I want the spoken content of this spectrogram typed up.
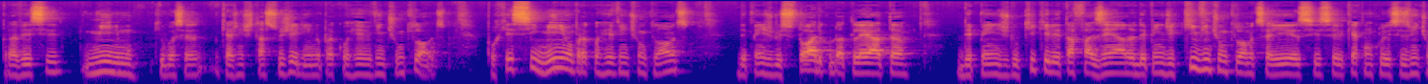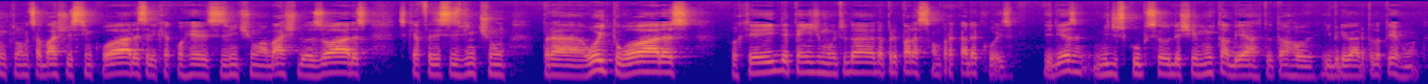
para ver esse mínimo que você que a gente está sugerindo para correr 21 km. Porque esse mínimo para correr 21 km depende do histórico do atleta, depende do que, que ele está fazendo, depende de que 21 km é esse, se ele quer concluir esses 21 km abaixo de 5 horas, se ele quer correr esses 21 abaixo de 2 horas, se quer fazer esses 21 para 8 horas, porque aí depende muito da, da preparação para cada coisa. Beleza? Me desculpe se eu deixei muito aberto, tá, Rô? E obrigado pela pergunta.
